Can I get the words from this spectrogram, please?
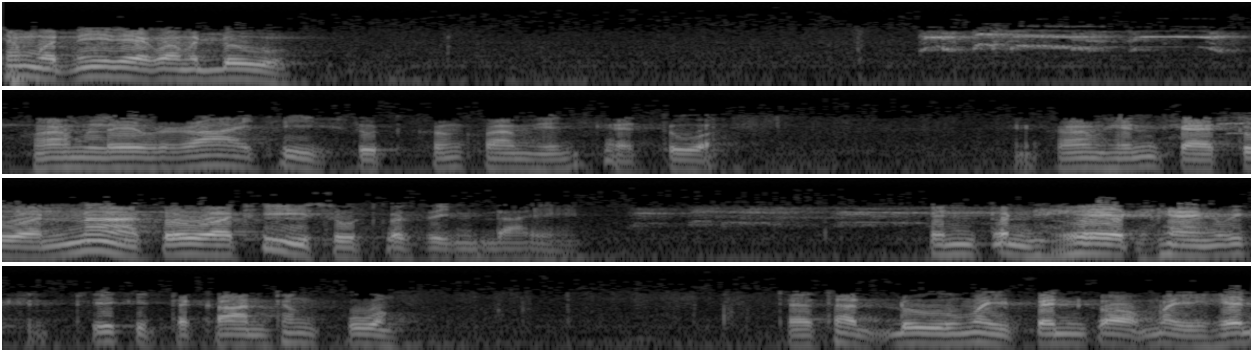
ทั้งหมดนี้เรียกว่ามันดูความเลวร้ายที่สุดของความเห็นแก่ตัว ความเห็นแก่ตัวน่ากลัวที่สุดกว่าสิ่งใด เป็นต้นเหตุแห่งวิกฤตการณ์ทั้งปวง แต่ถ้าดูไม่เป็นก็ไม่เห็น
